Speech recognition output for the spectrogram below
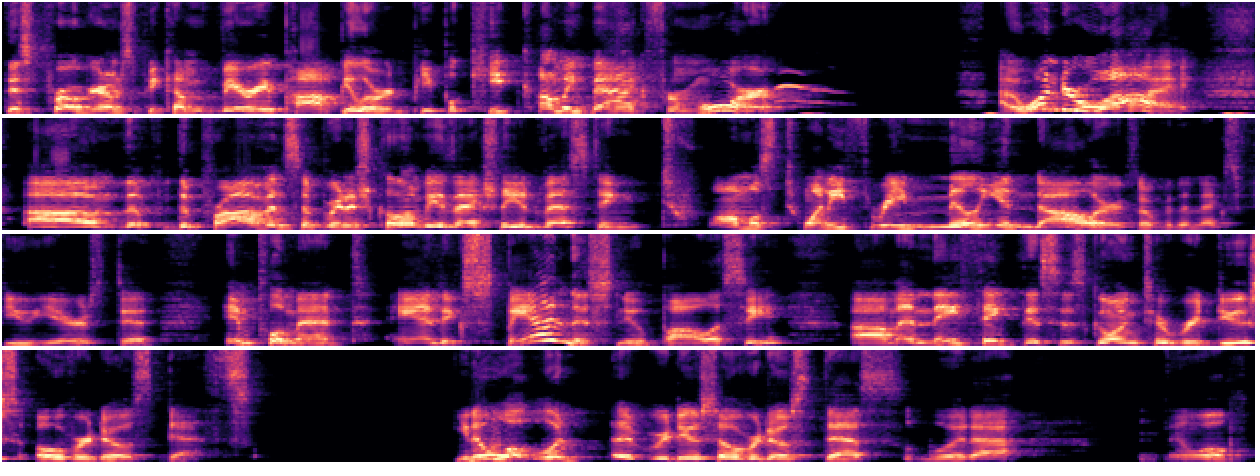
this program's become very popular, and people keep coming back for more. I wonder why. Um, the the province of British Columbia is actually investing t- almost twenty three million dollars over the next few years to implement and expand this new policy, um, and they think this is going to reduce overdose deaths. You know what would uh, reduce overdose deaths would uh, well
